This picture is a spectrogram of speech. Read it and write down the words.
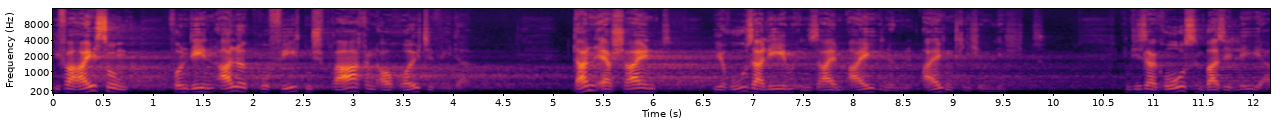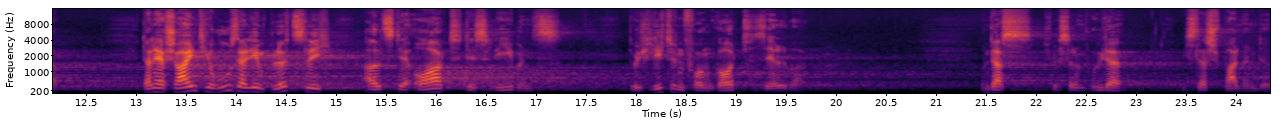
die Verheißung, von denen alle Propheten sprachen, auch heute wieder. Dann erscheint Jerusalem in seinem eigenen, eigentlichen Licht, in dieser großen Basilea. Dann erscheint Jerusalem plötzlich als der Ort des Lebens, durchlitten von Gott selber. Und das, Schwestern und Brüder, ist das Spannende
